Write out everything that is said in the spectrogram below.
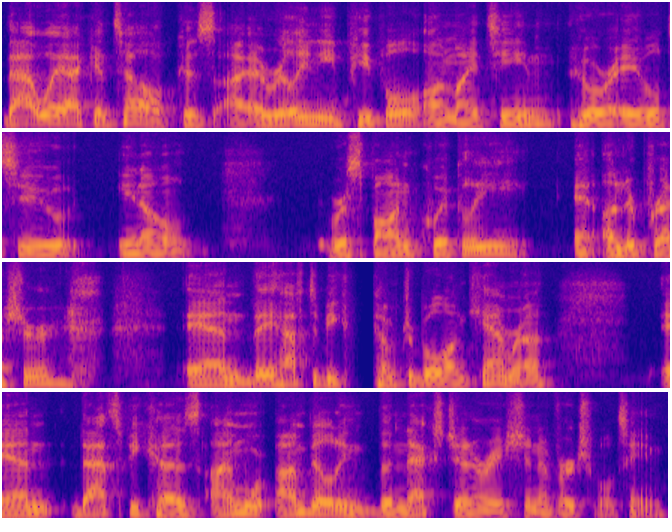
that way I can tell because I, really need people on my team who are able to, you know, respond quickly and under pressure and they have to be comfortable on camera. And that's because i'm i'm building the next generation of virtual team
